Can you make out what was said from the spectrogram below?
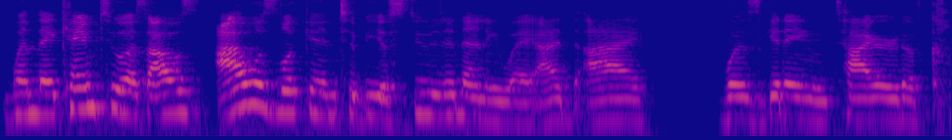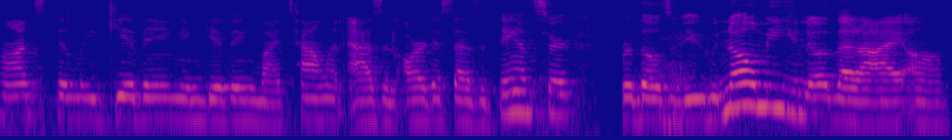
when they came to us, I was I was looking to be a student anyway. I I was getting tired of constantly giving and giving my talent as an artist, as a dancer. For those of you who know me, you know that I um,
